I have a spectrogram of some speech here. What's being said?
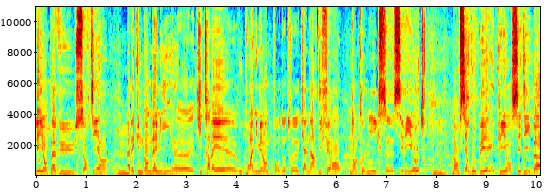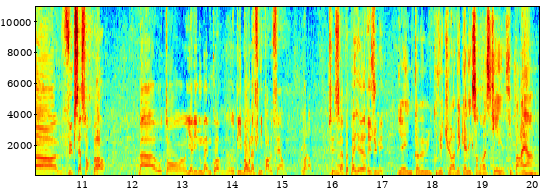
l'ayant pas vu sortir, Hmm. avec une bande d'amis euh, qui travaillaient euh, ou pour Animeland pour d'autres canards différents, dans le comics, euh, séries et autres, Hmm. bah, on s'est regroupés et puis on s'est dit, bah, vu que ça sort pas, bah, autant y aller nous-mêmes, quoi. Et puis, bah, on a fini par le faire. Voilà. C'est à peu près euh, résumé. Il y a une- quand même une couverture avec Alexandre Astier, c'est pas rien.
